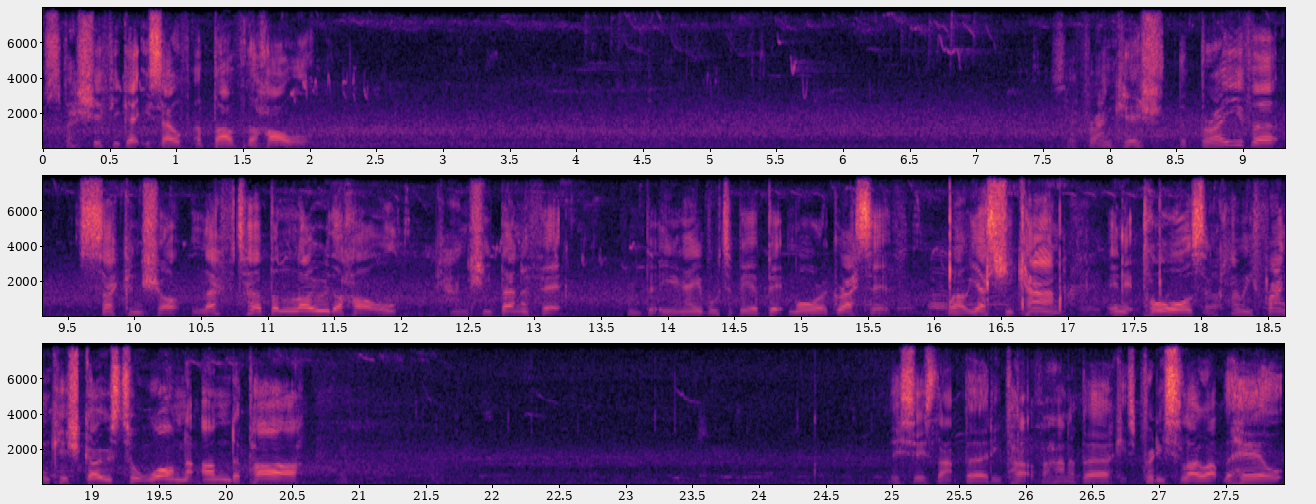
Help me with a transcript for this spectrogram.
especially if you get yourself above the hole. So Frankish, the braver second shot, left her below the hole. Can she benefit from being able to be a bit more aggressive? Well, yes, she can. In it pours, and Chloe Frankish goes to one under par. This is that birdie putt for Hannah Burke. It's pretty slow up the hill.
